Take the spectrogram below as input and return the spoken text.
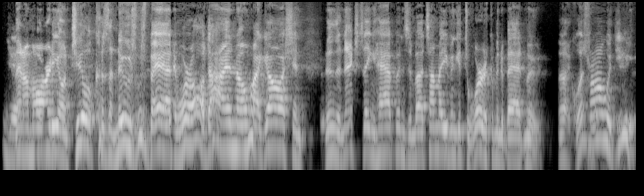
yeah. then I'm already on tilt because the news was bad and we're all dying. Oh my gosh. And then the next thing happens, and by the time I even get to work, I'm in a bad mood. They're like, what's wrong with you?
